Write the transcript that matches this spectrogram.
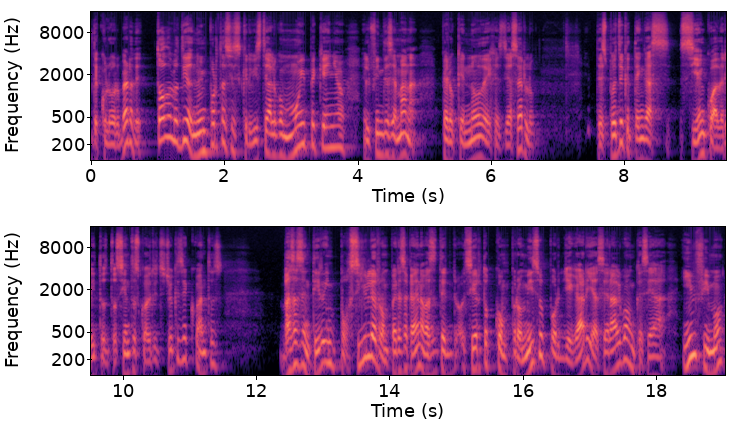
de color verde. Todos los días, no importa si escribiste algo muy pequeño el fin de semana, pero que no dejes de hacerlo. Después de que tengas 100 cuadritos, 200 cuadritos, yo qué sé cuántos, vas a sentir imposible romper esa cadena, vas a tener cierto compromiso por llegar y hacer algo, aunque sea ínfimo,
